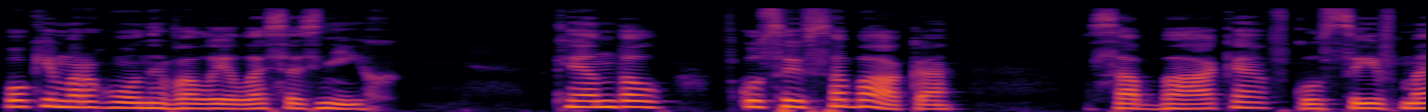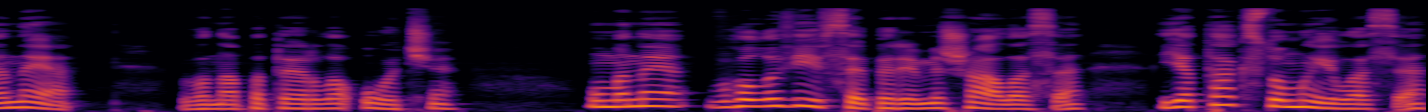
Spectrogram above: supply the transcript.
поки Марго не валилася з ніг. Кендал вкусив собака. Собака вкусив мене. Вона потерла очі. У мене в голові все перемішалося. Я так стомилася.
